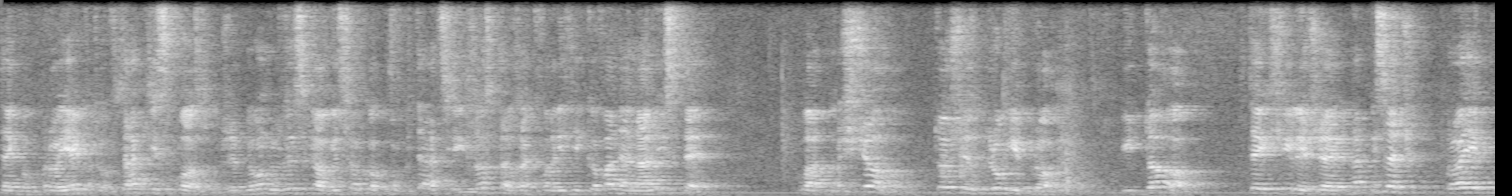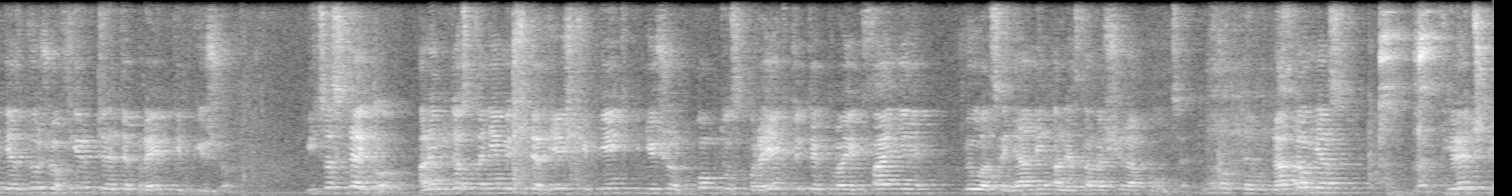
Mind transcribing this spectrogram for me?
tego projektu w taki sposób, żeby on uzyskał wysoką punktację i został zakwalifikowany na listę płatnościową, to już jest drugi problem. I to w tej chwili, że napisać projekt, jest dużo firm, które te projekty piszą. I co z tego? Ale my dostaniemy 45-50 punktów z projektu, ten projekt fajnie był oceniany, ale znalazł się na półce. No. Natomiast, no, chwileczkę,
